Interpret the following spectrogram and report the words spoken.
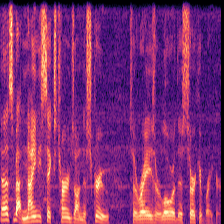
Now that's about 96 turns on the screw to raise or lower this circuit breaker.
